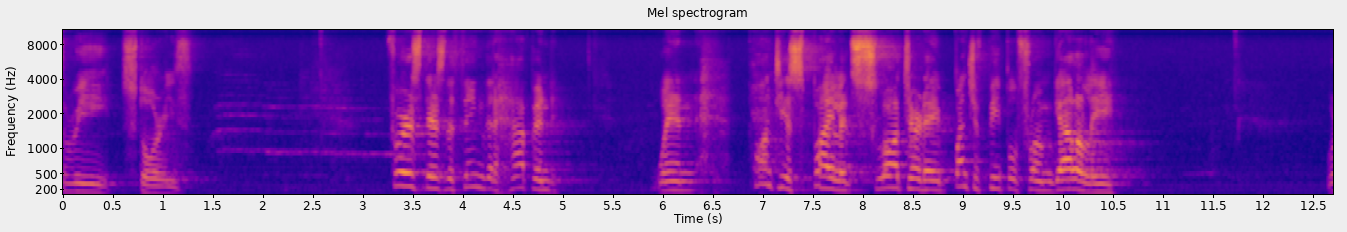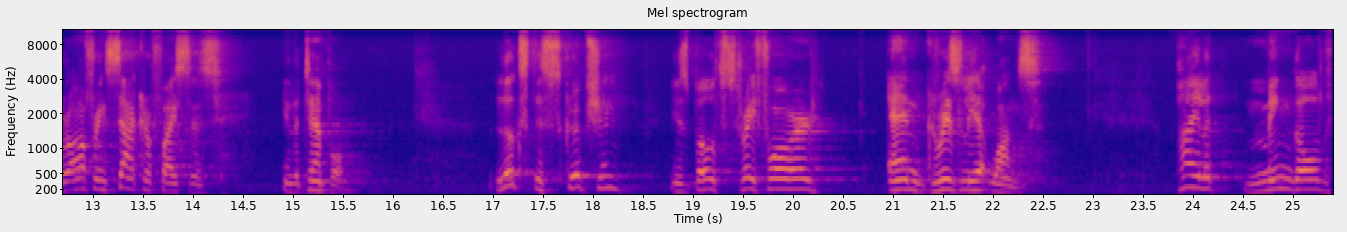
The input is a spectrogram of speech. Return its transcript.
three stories. First, there's the thing that happened when Pontius Pilate slaughtered a bunch of people from Galilee were offering sacrifices in the temple. Luke's description is both straightforward and grisly at once. Pilate mingled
